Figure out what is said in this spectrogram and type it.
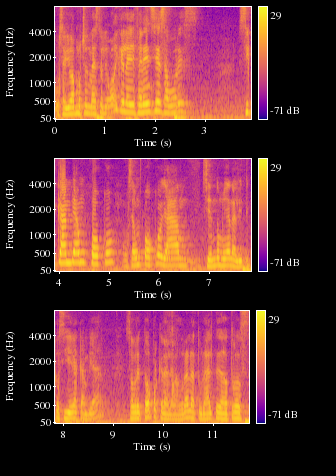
o sea, yo a muchos maestros le digo, oye, la diferencia de sabores sí cambia un poco, o sea, un poco ya siendo muy analítico sí llega a cambiar, sobre todo porque la levadura natural te da otros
